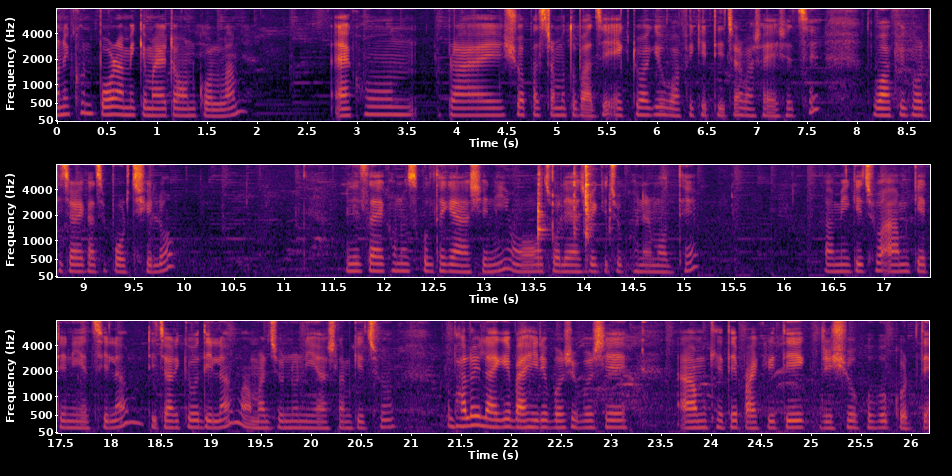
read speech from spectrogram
অনেকক্ষণ পর আমি ক্যামেরাটা অন করলাম। এখন প্রায় সোয়া পাঁচটার মতো বাজে। একটু আগে ওয়াফিকের টিচার বাসায় এসেছে। তো ওয়াফিক ওর টিচারের কাছে পড়ছিল। মিলিসা এখনও স্কুল থেকে আসেনি। ও চলে আসবে কিছুক্ষণের মধ্যে। তো আমি কিছু আম কেটে নিয়েছিলাম। টিচারকেও দিলাম। আমার জন্য নিয়ে আসলাম কিছু। ভালোই লাগে বাইরে বসে বসে আম খেতে, প্রাকৃতিক দৃশ্য উপভোগ করতে।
